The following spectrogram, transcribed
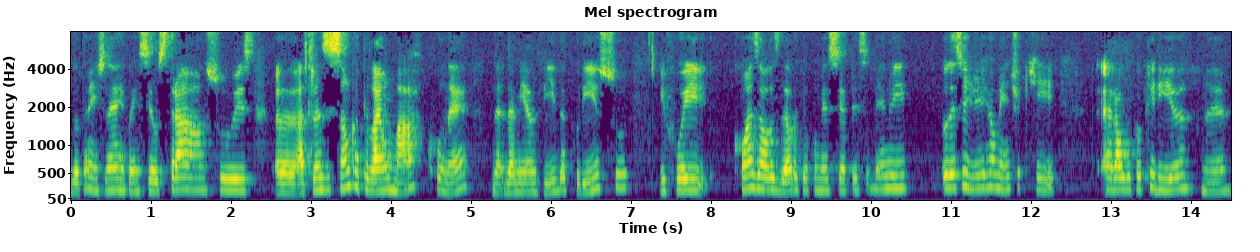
Exatamente, né? Reconhecer os traços, uh, a transição capilar é um marco, né, da, da, minha vida, por isso. E foi com as aulas dela que eu comecei a percebendo e eu decidi realmente que era algo que eu queria, né,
